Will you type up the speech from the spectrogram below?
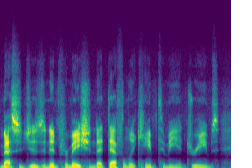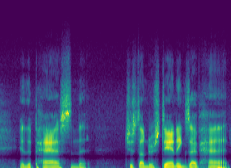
messages and information that definitely came to me in dreams in the past and that just understandings I've had.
